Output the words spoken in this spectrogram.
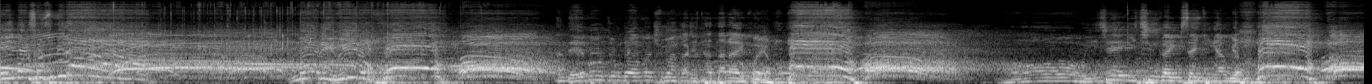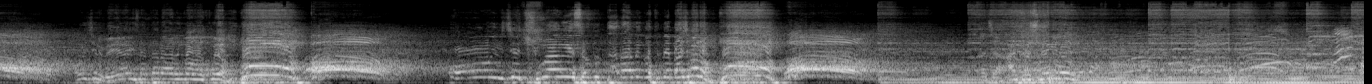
최인호 선수입니다. 머리 위로 호! 한 네 번 정도 하면 중앙까지 다 따라할 거예요. 호! 오, 이제 2층과 익사이팅 하고요. 호! 어, 이제 외야에서 따라하는 것 같고요. 호! 오, 이제 중앙에서도 따라하는 것 같은데 마지막으로 호! 자, 안타 최인호 호 안타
